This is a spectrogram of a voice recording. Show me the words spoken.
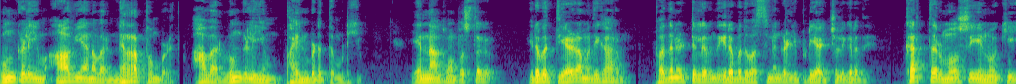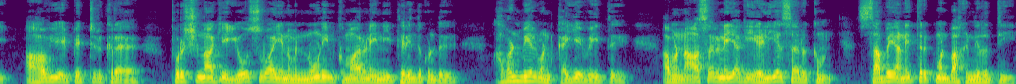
உங்களையும் ஆவியானவர் நிரப்பும் பொழுது அவர் உங்களையும் பயன்படுத்த முடியும். என்னாகுமா புஸ்தகம்? இருபத்தி ஏழாம் அதிகாரம் பதினெட்டிலிருந்து இருபது வசனங்கள் இப்படியாய் சொல்கிறது. கர்த்தர் மோசையை நோக்கி ஆவியை பெற்றிருக்கிற புருஷனாகிய யோசுவா எனும் நூனின் குமாரனை நீ தெரிந்து கொண்டு அவன் மேல் உன் கையை வைத்து அவன் ஆசரணையாகிய எளியசாருக்கும் சபை அனைத்திற்கும் முன்பாக நிறுத்தி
